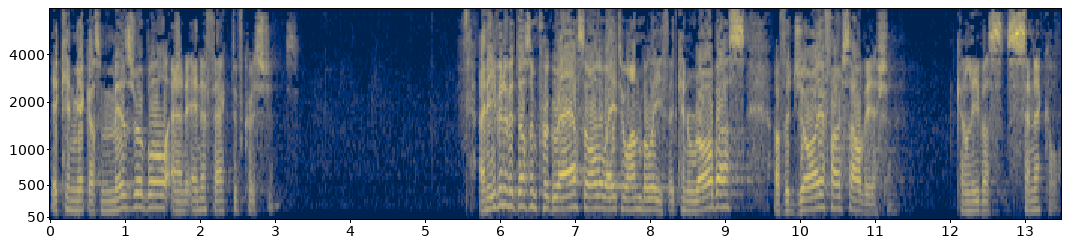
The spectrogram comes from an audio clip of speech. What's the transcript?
it can make us miserable and ineffective Christians. And even if it doesn't progress all the way to unbelief, it can rob us of the joy of our salvation, can leave us cynical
